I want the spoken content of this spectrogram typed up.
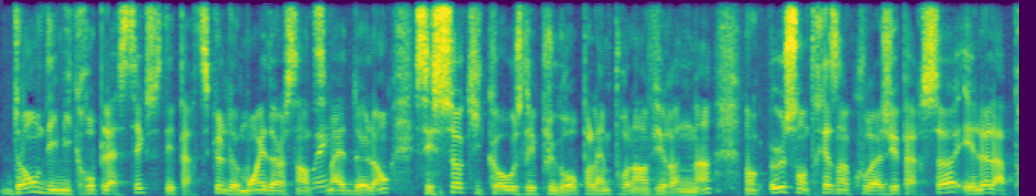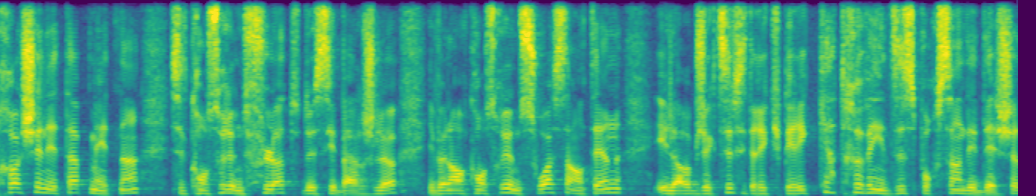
dont des microplastiques. C'est des particules de moins d'un centimètre de long. C'est ça qui cause les plus gros problèmes pour l'environnement. Donc, eux sont très encouragés par ça. Et là, la prochaine étape maintenant, c'est de construire une flotte de ces barges-là. Ils veulent en construire une soixantaine. Et leur objectif, c'est de récupérer 90 des déchets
